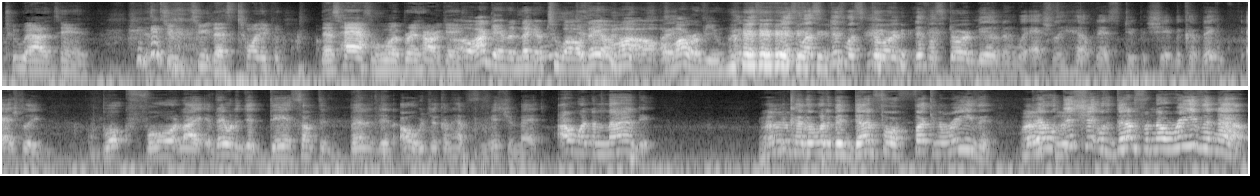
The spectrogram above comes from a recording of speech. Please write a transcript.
Two out of ten. That's two, two. That's twenty. P- That's half of what Bret Hart gave. Oh, I gave it a negative two all day on my on my review. But this, this was this was story this was story building would actually help that stupid shit because they actually book forward like if they would have just did something better than oh we're just gonna have a submission match I wouldn't have minded because it would have been done for a fucking reason. well, That was, this shit was done for no reason now.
